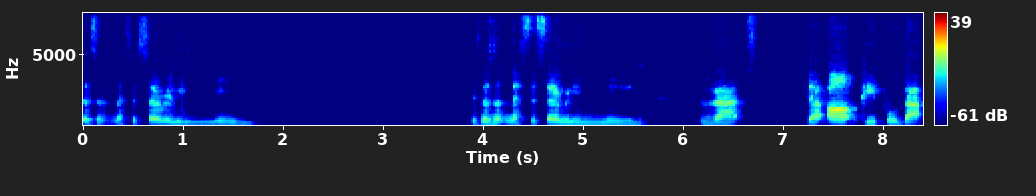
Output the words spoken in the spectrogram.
doesn't necessarily mean, this doesn't necessarily mean that there aren't people that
